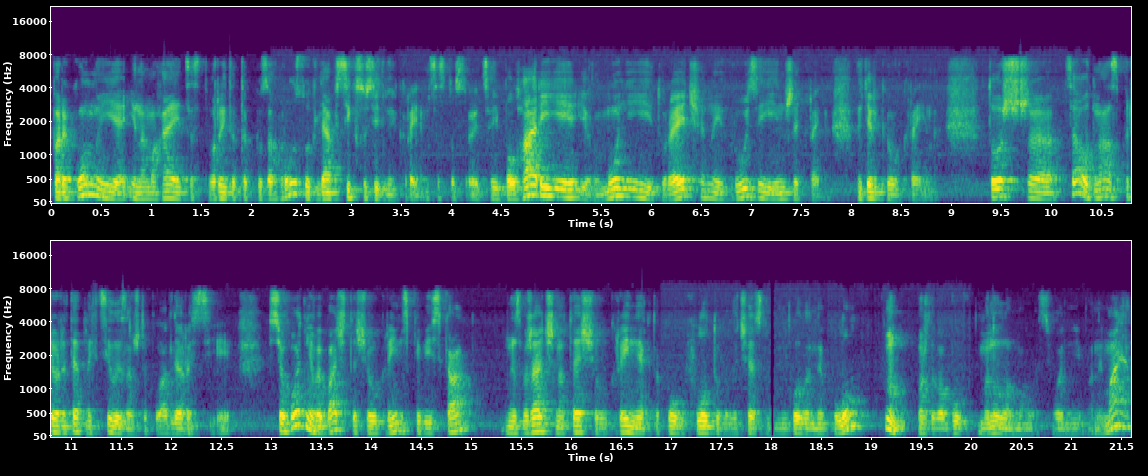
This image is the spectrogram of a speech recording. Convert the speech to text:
переконує і намагається створити таку загрозу для всіх сусідніх країн. Це стосується і Болгарії, і Румунії, і Туреччини, і Грузії, і інших країн, не тільки України. Тож е, це одна з пріоритетних цілей завжди була для Росії. Сьогодні ви бачите, що українські війська. Незважаючи на те, що в Україні як такого флоту величезного ніколи не було, ну можливо, був в минулому, але сьогодні його немає.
